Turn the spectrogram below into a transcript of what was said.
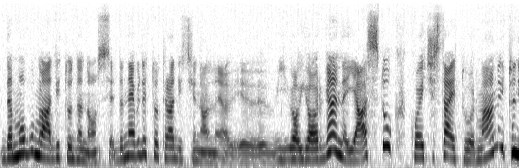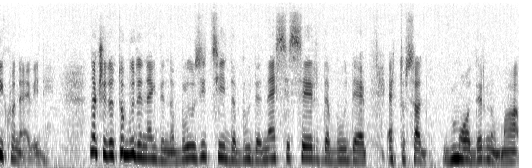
da mogu mladi to da nose. Da ne bude to tradicionalne e, jorgan, jastuk koje će stajati u ormanu i to niko ne vidi. Znači da to bude negde na bluzici, da bude neseser, da bude, eto sad, moderno ma,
